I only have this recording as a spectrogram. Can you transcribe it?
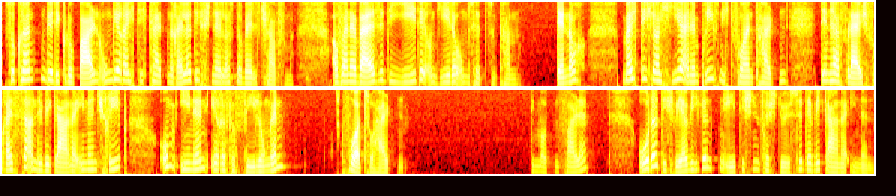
So könnten wir die globalen Ungerechtigkeiten relativ schnell aus der Welt schaffen, auf eine Weise, die jede und jeder umsetzen kann. Dennoch möchte ich euch hier einen Brief nicht vorenthalten, den Herr Fleischfresser an die VeganerInnen schrieb, um ihnen ihre Verfehlungen vorzuhalten. Die Mottenfalle oder die schwerwiegenden ethischen Verstöße der VeganerInnen.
